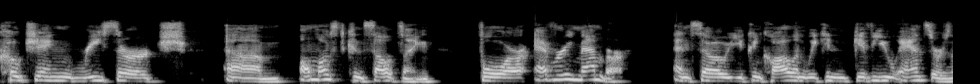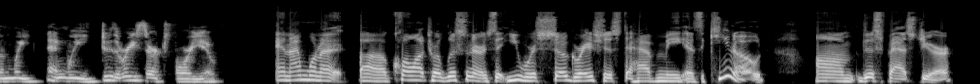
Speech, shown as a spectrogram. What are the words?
coaching, research, um, almost consulting for every member. And so you can call and we can give you answers and we, and we do the research for you. And I want to uh, call out to our listeners that you were so gracious to have me as a keynote um, this past year.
